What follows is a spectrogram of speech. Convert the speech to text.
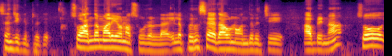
செஞ்சுக்கிட்டு இருக்கு. ஸோ அந்த மாதிரியான சூழலில் இல்லை பெருசாக ஏதாவது ஒன்று வந்துடுச்சு அப்படின்னா ஸோ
